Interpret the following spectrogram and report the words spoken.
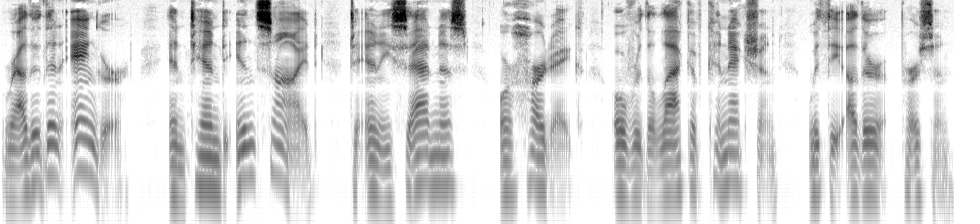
rather than anger and tend inside to any sadness or heartache over the lack of connection with the other person.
